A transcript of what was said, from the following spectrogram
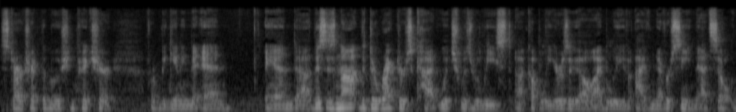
Star Trek the Motion Picture from beginning to end and uh, this is not the director's cut, which was released a couple of years ago, I believe. I've never seen that, so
